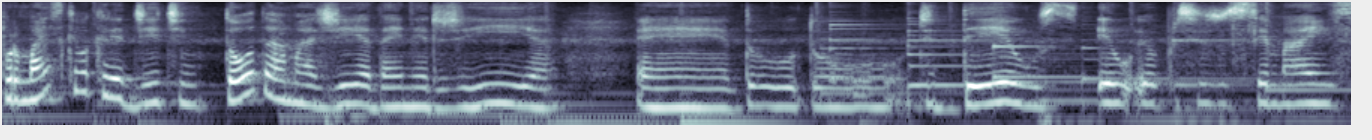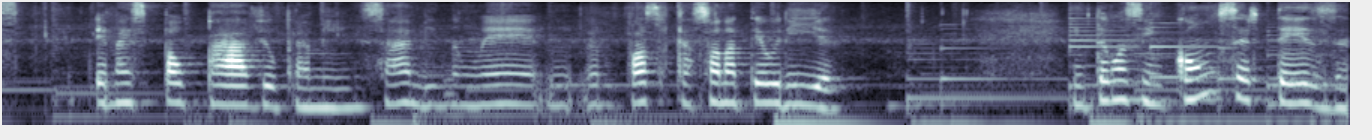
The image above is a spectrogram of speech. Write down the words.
Por mais que eu acredite em toda a magia da energia, é, do, do, de Deus, eu, eu preciso ser mais é mais palpável para mim, sabe? Não é, eu não posso ficar só na teoria. Então, assim, com certeza,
